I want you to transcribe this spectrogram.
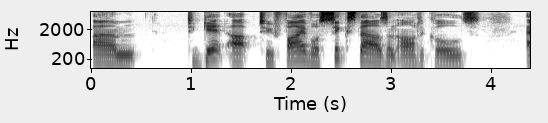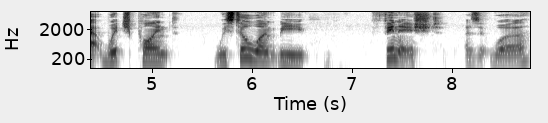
um, to get up to five or six thousand articles, at which point we still won't be finished, as it were,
